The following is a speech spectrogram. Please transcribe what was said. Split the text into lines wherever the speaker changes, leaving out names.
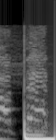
got that.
